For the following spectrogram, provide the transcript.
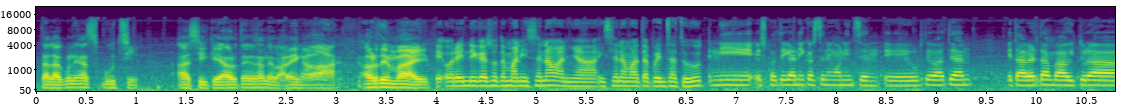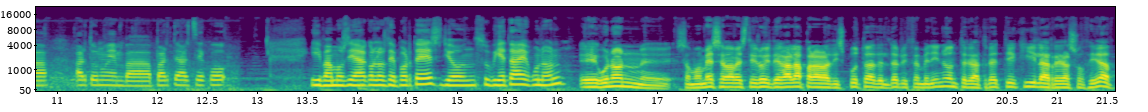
eta laguneaz gutxi. Así que aurten esan de, ba, venga, ba, aurten bai. E, Oraindik ez dut eman izena, baina izena mata pentsatu dut. Ni eskotigan ikasten nintzen e, urte batean, eta bertan ba, ohitura hartu nuen ba, parte hartzeko Y vamos ya con los deportes. John Zubieta, Egunon. Egunon, eh, se va a vestir hoy de gala para la disputa del derby femenino entre el Athletic y la Real Sociedad.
